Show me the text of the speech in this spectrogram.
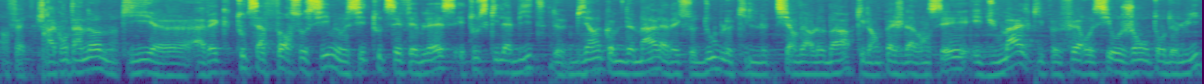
en fait. Je raconte un homme qui, euh, avec toute sa force aussi, mais aussi toutes ses faiblesses et tout ce qu'il habite, de bien comme de mal, avec ce double qui le tire vers le bas, qui l'empêche d'avancer, et du mal qu'il peut faire aussi aux gens autour de lui,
